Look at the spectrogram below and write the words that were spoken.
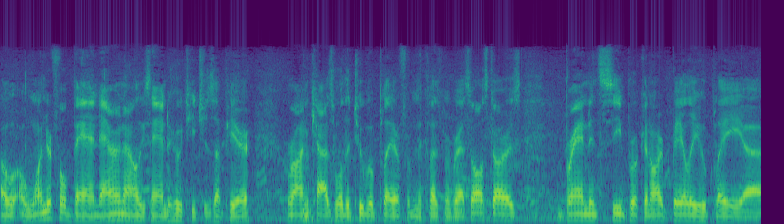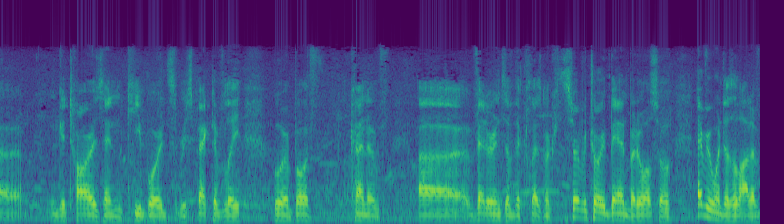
a, a, wonderful band, Aaron Alexander, who teaches up here, Ron Caswell, the tuba player from the Klezmer Brass All Stars, Brandon Seabrook and Art Bailey, who play uh, guitars and keyboards respectively, who are both kind of uh, veterans of the Klezmer Conservatory Band, but also everyone does a lot of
